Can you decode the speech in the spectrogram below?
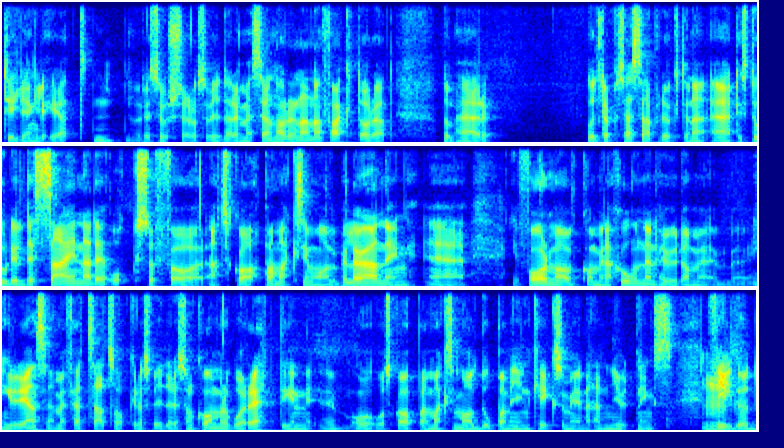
tillgänglighet, resurser och så vidare. Men sen har du en annan faktor att de här ultraprocesserade produkterna är till stor del designade också för att skapa maximal belöning. Eh, i form av kombinationen hur de eh, ingredienserna med fett, salt, socker och så vidare som kommer att gå rätt in eh, och, och skapa maximal dopaminkick som är den här njutnings mm.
